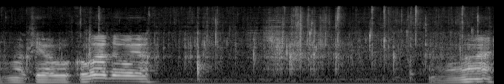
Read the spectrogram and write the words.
Вот я выкладываю. Вот.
